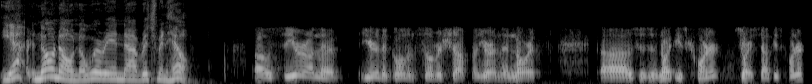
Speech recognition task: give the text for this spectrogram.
Yeah. No, no, no. We're in uh, Richmond Hill. Oh, so you're on the you're the gold and silver shop. You're on the north, uh, this is the northeast corner. sorry, southeast corner.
